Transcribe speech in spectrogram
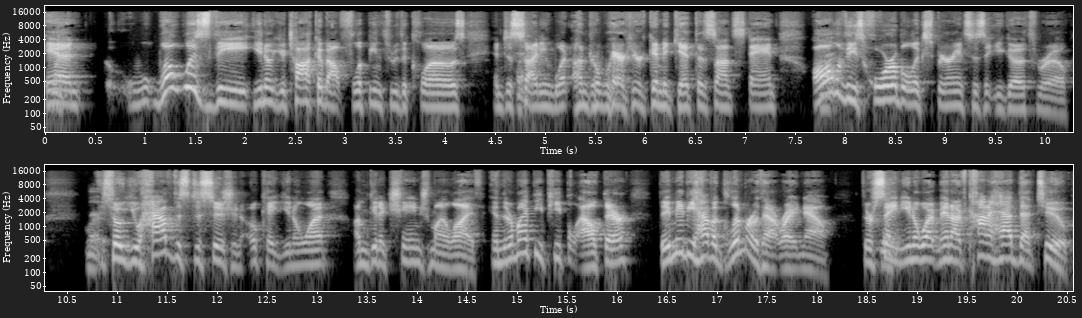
And right. what was the, you know, you talk about flipping through the clothes and deciding right. what underwear you're going to get that's not stained, all of these horrible experiences that you go through. So you have this decision, okay, you know what? I'm going to change my life. And there might be people out there, they maybe have a glimmer of that right now. They're saying, you know what, man, I've kind of had that too,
